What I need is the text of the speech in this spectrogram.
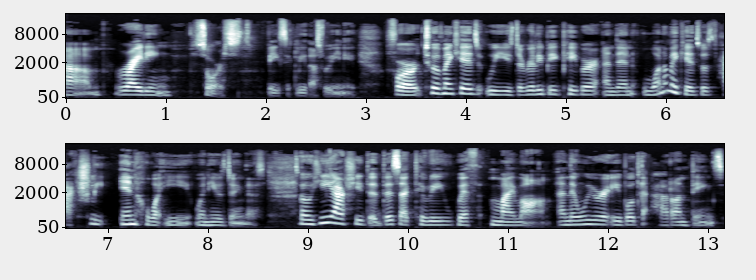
um, writing source. Basically, that's what you need. For two of my kids, we used a really big paper, and then one of my kids was actually in Hawaii when he was doing this. So he actually did this activity with my mom, and then we were able to add on things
